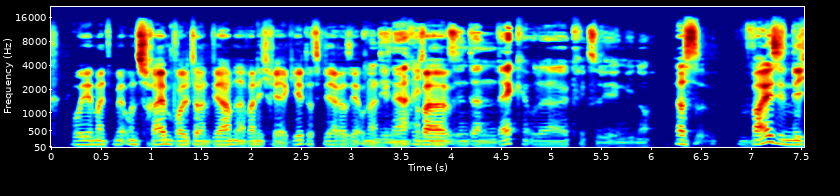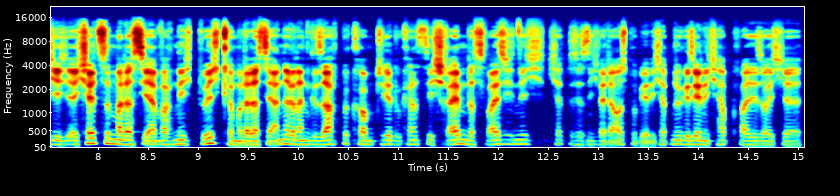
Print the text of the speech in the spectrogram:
wo jemand mit uns schreiben wollte und wir haben einfach nicht reagiert, das wäre sehr Und die unangenehm. Nachrichten Aber sind dann weg oder kriegst du die irgendwie noch? das weiß ich nicht. Ich, ich schätze mal, dass die einfach nicht durchkommen oder dass der andere dann gesagt bekommt, hier, du kannst dich schreiben, das weiß ich nicht. Ich habe das jetzt nicht weiter ausprobiert. Ich habe nur gesehen, ich habe quasi solche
